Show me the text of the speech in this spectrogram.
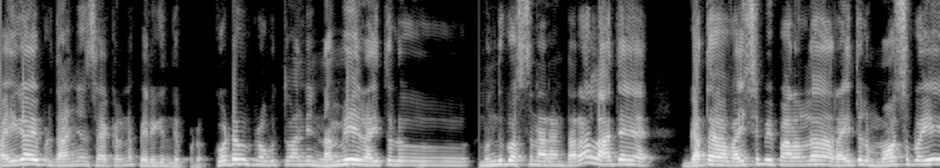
పైగా ఇప్పుడు ధాన్యం సేకరణ పెరిగింది ఇప్పుడు. కూటమి ప్రభుత్వాన్ని నమ్మి రైతులు ముందుకు వస్తున్నారంటారా లేకపోతే గత వైసీపీ పాలనలో రైతులు మోసపోయి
